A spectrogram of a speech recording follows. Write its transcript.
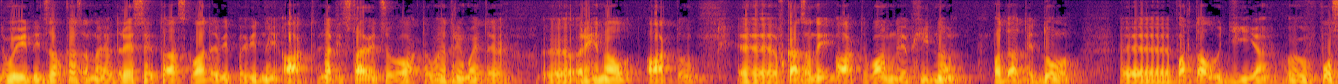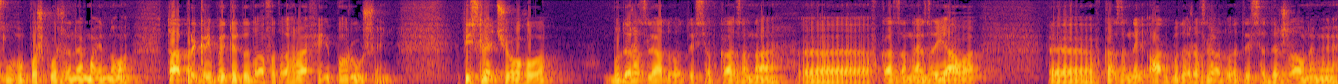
вийде за вказаної адреси та складе відповідний акт. На підставі цього акту ви отримаєте е, оригінал акту. Е, Вказаний акт вам необхідно подати до порталу Дія в послугу пошкоджене майно та прикріпити туди фотографії порушень. Після чого буде розглядуватися вказана, вказана заява, вказаний акт буде розглядуватися державними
